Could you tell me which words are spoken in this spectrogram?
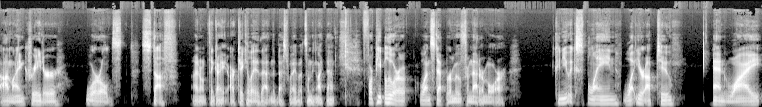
online creator worlds stuff. I don't think I articulated that in the best way, but something like that. For people who are one step removed from that or more, can you explain what you're up to and why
